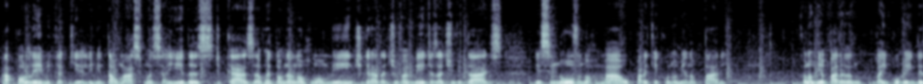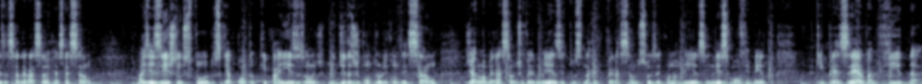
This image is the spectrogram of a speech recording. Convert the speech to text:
a polêmica que é limitar ao máximo as saídas de casa ou retornar normalmente, gradativamente às atividades, esse novo normal para que a economia não pare. A economia parando vai incorrer em desaceleração e recessão. Mas existem estudos que apontam que países onde medidas de controle e contenção de aglomeração tiveram êxitos na recuperação de suas economias e nesse movimento que preserva a vida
